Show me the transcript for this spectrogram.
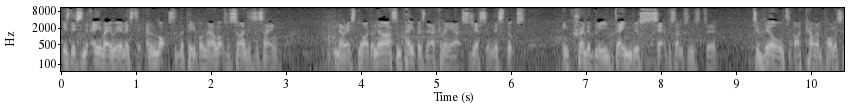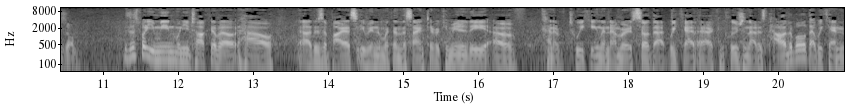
Is this in any way realistic? And lots of the people now, lots of scientists are saying, no, it's not. And there are some papers now coming out suggesting this looks incredibly dangerous set of assumptions to, to build our current policies on. Is this what you mean when you talk about how uh, there's a bias even within the scientific community of kind of tweaking the numbers so that we get a conclusion that is palatable, that we can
